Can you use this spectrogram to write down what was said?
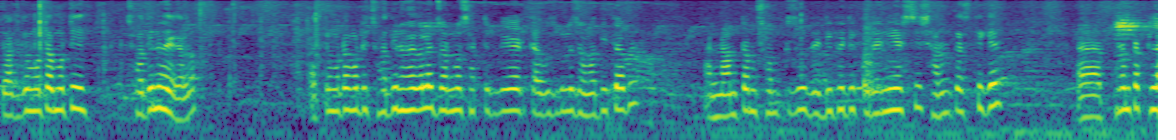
তো আজকে মোটামুটি দিন হয়ে গেল। আজকে মোটামুটি দিন হয়ে গেল জন্ম সার্টিফিকেট কাগজগুলো জমা দিতে হবে। আর নাম টাম সব কিছু রেডি ফেডি করে নিয়ে এসেছি। শানুর কাছ থেকে ফর্মটা ফিল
